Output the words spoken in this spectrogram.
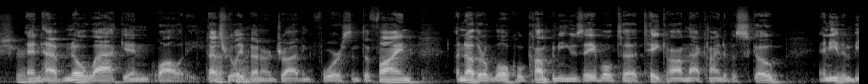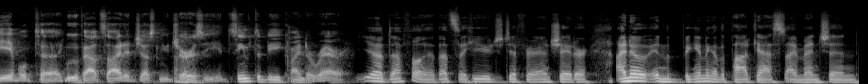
Sure. and have no lack in quality. That's really been our driving force. And to find another local company who's able to take on that kind of a scope and even be able to move outside of just New uh-huh. Jersey, it seems to be kind of rare. Yeah, definitely. That's a huge differentiator. I know in the beginning of the podcast, I mentioned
